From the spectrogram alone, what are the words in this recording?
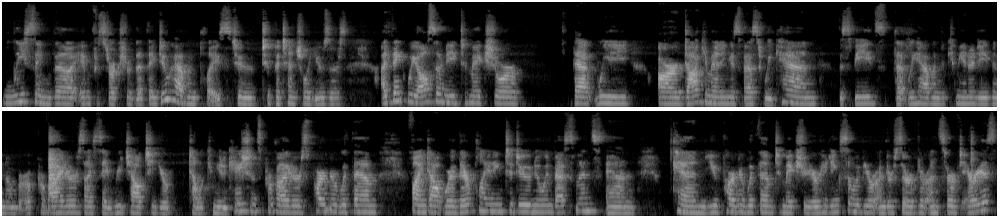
leasing the infrastructure that they do have in place to to potential users. I think we also need to make sure that we are documenting as best we can the speeds that we have in the community, the number of providers. I say reach out to your telecommunications providers, partner with them, find out where they're planning to do new investments, and can you partner with them to make sure you're hitting some of your underserved or unserved areas.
